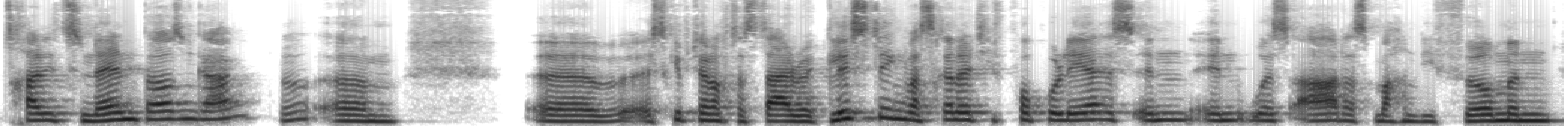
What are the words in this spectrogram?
traditionellen Börsengang. Ne? Ähm, äh, es gibt ja noch das Direct Listing, was relativ populär ist in in USA. Das machen die Firmen,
